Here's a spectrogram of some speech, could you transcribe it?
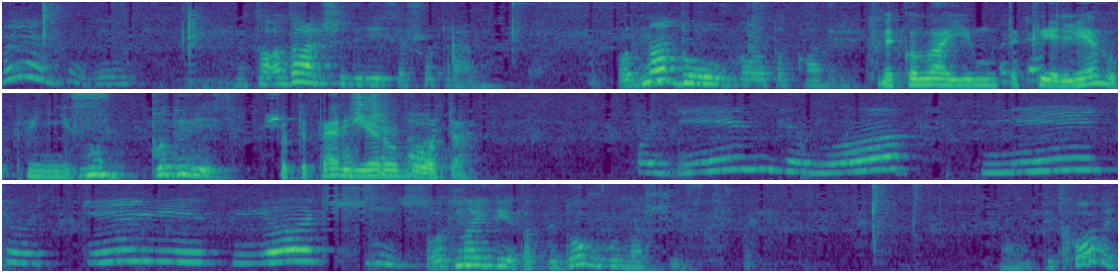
Ну, то, а далі дивися, що треба. Одна довга отака. дивись. Миколай йому таке лего приніс, Ну, подивись. що тепер є робота. Один, два, три, чотири, п'ять, шість. От знайди таку довгу на шість. О, Підходить?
